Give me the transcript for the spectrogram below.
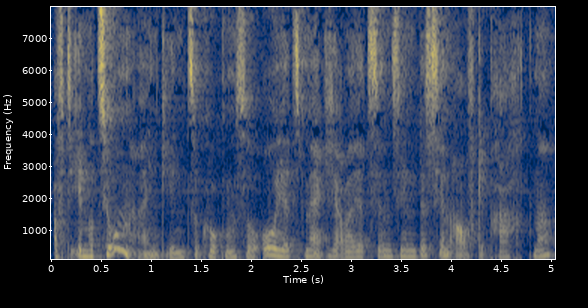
auf die Emotionen eingehen, zu gucken, so, oh, jetzt merke ich aber, jetzt sind sie ein bisschen aufgebracht, ne?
